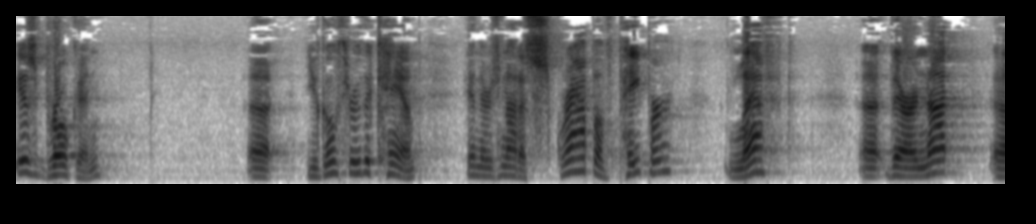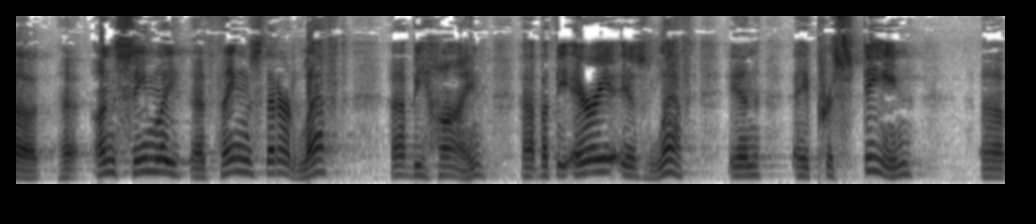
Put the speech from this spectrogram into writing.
is broken, you go through the camp and there's not a scrap of paper left. Uh, there are not uh, uh, unseemly uh, things that are left uh, behind, uh, but the area is left in a pristine uh,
